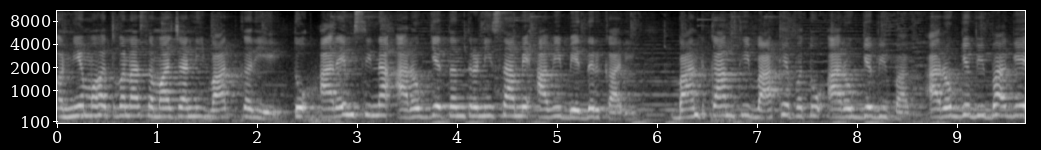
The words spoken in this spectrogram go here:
અન્ય મહત્વના સમાચારની વાત કરીએ તો આરએમસીના આરોગ્ય તંત્રની સામે આવી બેદરકારી. બાંધકામથી વાકેફ હતું આરોગ્ય વિભાગ. આરોગ્ય વિભાગે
